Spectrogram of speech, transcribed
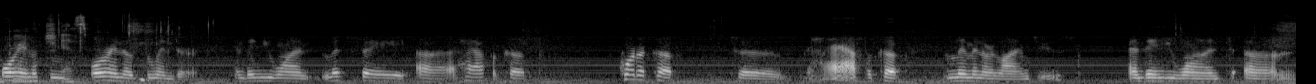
or in a food, or in a blender. And then you want, let's say, uh, half a cup, quarter cup to half a cup lemon or lime juice, and then you want um,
